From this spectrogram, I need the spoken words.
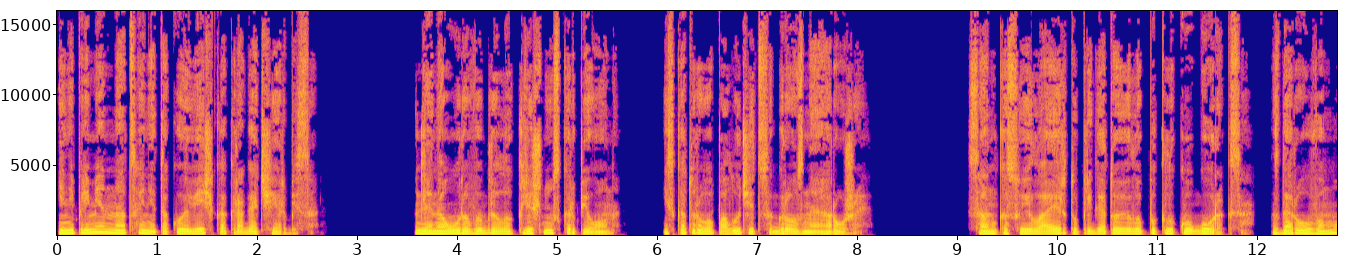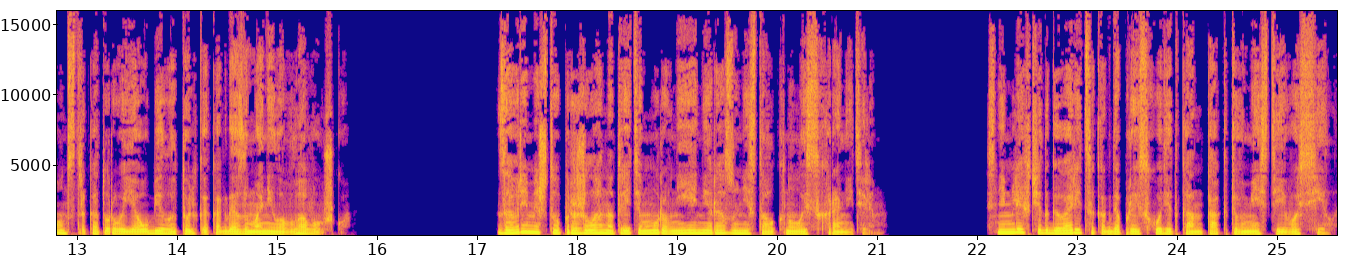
и непременно оценит такую вещь, как рога Чербиса. Для Наура выбрала клешню Скорпиона, из которого получится грозное оружие. Санка Суилаэрту приготовила по клыку Горакса, здорового монстра, которого я убила только когда заманила в ловушку. За время, что прожила на третьем уровне, я ни разу не столкнулась с Хранителем. С ним легче договориться, когда происходит контакт вместе его силы.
